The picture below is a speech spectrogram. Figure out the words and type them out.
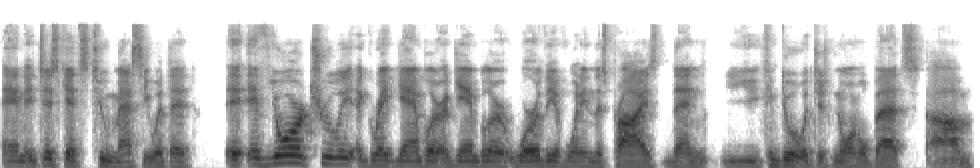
and it just gets too messy with it. If you're truly a great gambler, a gambler worthy of winning this prize, then you can do it with just normal bets. Um,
